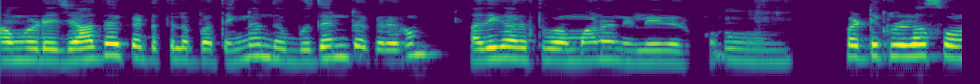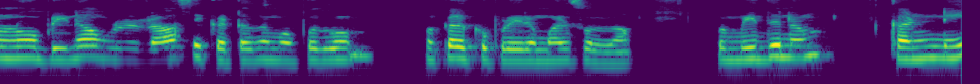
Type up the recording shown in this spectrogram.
அவங்களுடைய ஜாதக கட்டத்துல பாத்தீங்கன்னா இந்த புதன்ற கிரகம் அதிகாரத்துவமான நிலையில இருக்கும். பர்டிகுலரா சொல்லணும் அப்படின்னா அவங்களோட ராசி கட்டத்தை நம்ம பொதுவா மக்களுக்கு புரியுற மாதிரி சொல்லலாம். இப்ப மிதுனம் கன்னி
